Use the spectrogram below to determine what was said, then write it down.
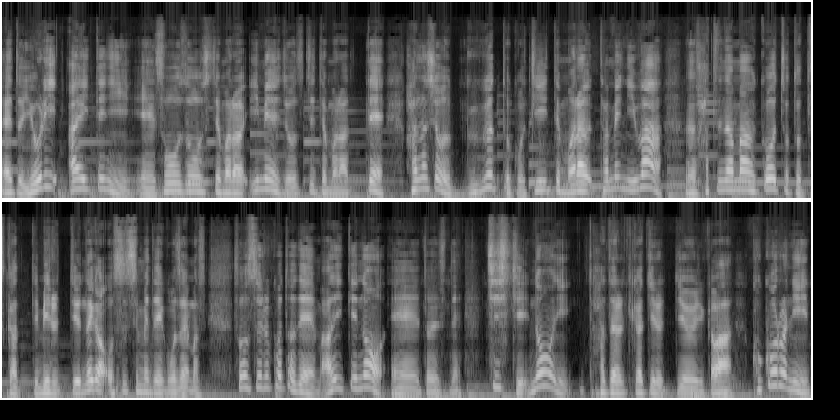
えっ、と、より相手に、え想像してもらう、イメージをつけてもらって、話をぐぐっとこう聞いてもらうためには、ハテナマークをちょっと使ってみるっていうのがおすすめでございます。そうすることで、相手の、えっ、とですね、知識、脳に働きかけるっていうよりかは、心に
